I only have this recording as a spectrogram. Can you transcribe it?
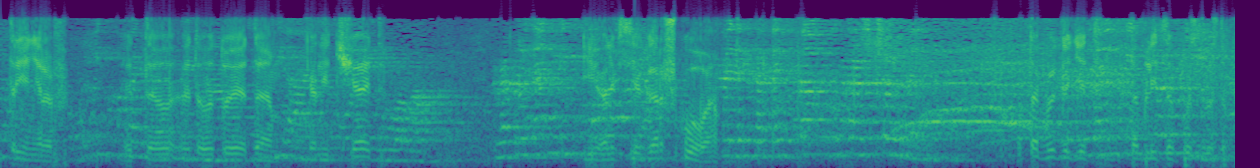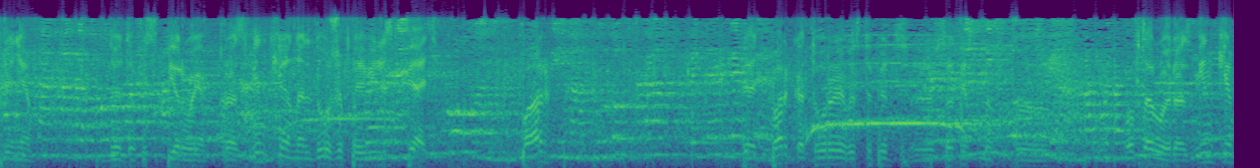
тренеров этого, этого дуэта Калит Чайт и Алексея Горшкова. Вот так выглядит таблица после выступления дуэтов из первой разминки. На льду уже появились пять пар. Пять пар, которые выступят, э, соответственно, в, во второй разминке.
